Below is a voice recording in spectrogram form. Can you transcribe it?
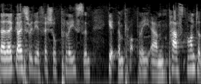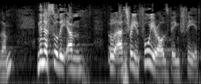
Though they'd go through the official police and get them properly um, passed on to them. And then I saw the um, uh, three and four year olds being fed.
